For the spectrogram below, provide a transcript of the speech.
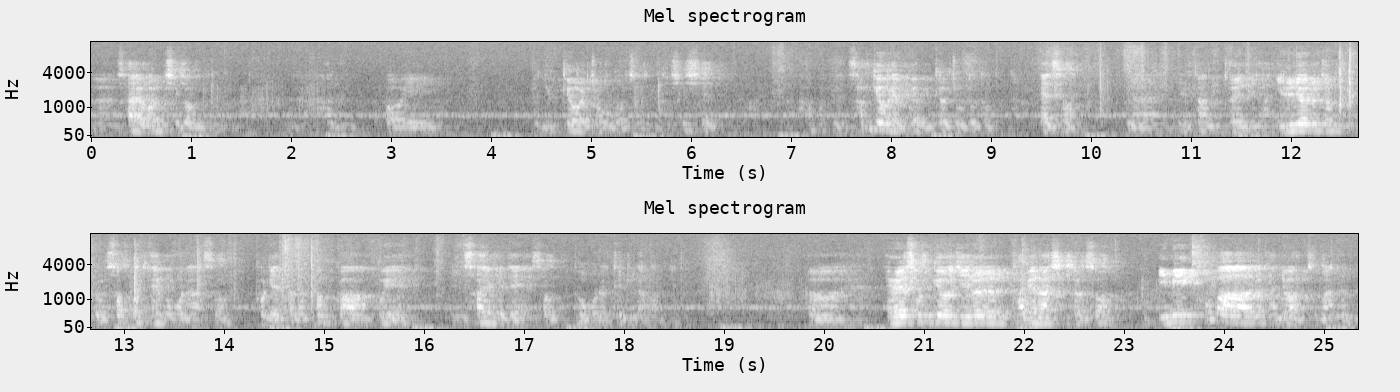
어, 사역을 지금 한 거의 한 6개월 정도 지금 실시하고 3개월 했고요. 6개월 정도 더 해서 예, 일단 저희들이 한 1년을 좀 그 서포트 해보고 나서 거기에 따른 평가 후에 이 사역에 대해서 도구를 드리려고 합니다. 어, 해외 선교지를 다변화시켜서 이미 쿠바를 다녀왔지만은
